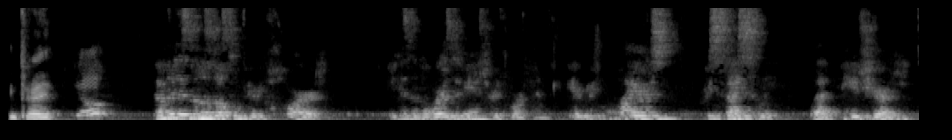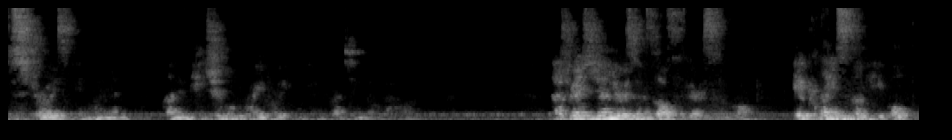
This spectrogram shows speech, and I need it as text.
That's right. Feminism is also very hard because, in the words of Andrea Dworkin, it requires precisely what patriarchy destroys in women unimpeachable bravery in confronting power. Now, transgenderism is also very simple. It claims some people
